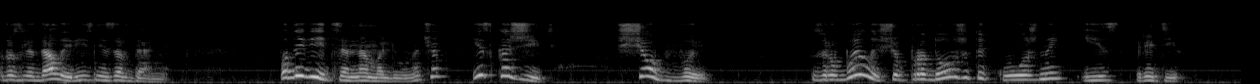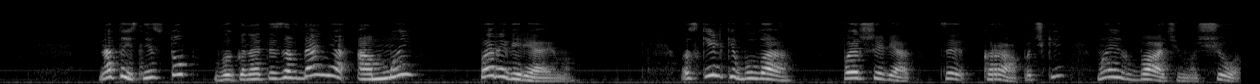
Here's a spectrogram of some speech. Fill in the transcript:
розглядали різні завдання. Подивіться на малюночок і скажіть, що б ви зробили, щоб продовжити кожний із рядів. Натисніть стоп, виконайте завдання, а ми перевіряємо. Оскільки була перший ряд це крапочки, ми їх бачимо, що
